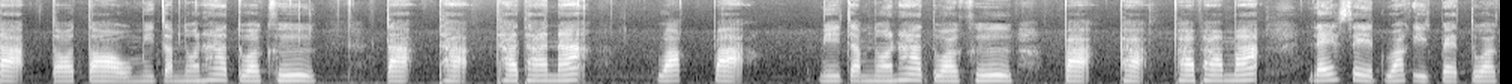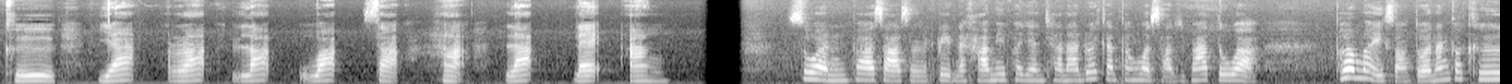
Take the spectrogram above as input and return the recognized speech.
ตะต่อเต่ามีจำนวน 5 ตัวคือ ตะ ทะทาทานะวรรคปะ มีจำนวน 5 ตัวคือ ปะผะพาพามะ และเศษวรรคอีก 8 ตัวคือ ยะ ระ ละ วะ สะหะ ละ และอัง ส่วนภาษาสันสกฤตนะคะ มีพยัญชนะด้วยกันทั้งหมด 35 ตัว เพิ่มมาอีก 2 ตัวนั่นก็คือ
